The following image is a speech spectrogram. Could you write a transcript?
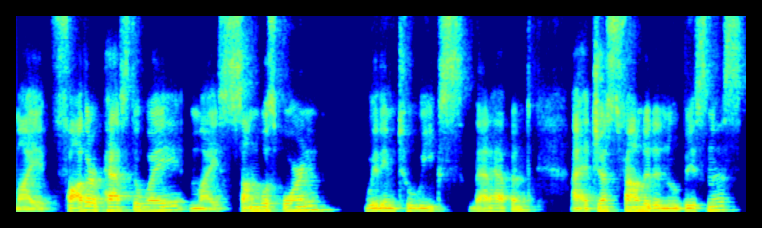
my father passed away. My son was born within two weeks that happened I had just founded a new business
